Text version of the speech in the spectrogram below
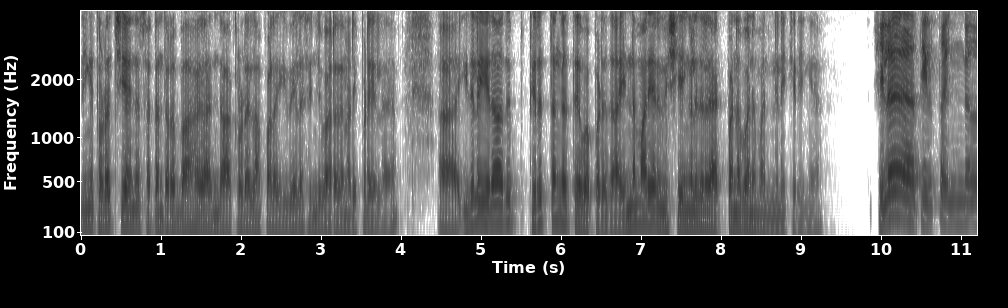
நீங்கள் தொடர்ச்சியாக இந்த சட்டம் தொடர்பாக இந்த ஆக்களோட எல்லாம் பழகி வேலை செஞ்சு வர்றதன் அடிப்படையில் இதில் ஏதாவது திருத்தங்கள் தேவைப்படுதா? என்ன மாதிரியான விஷயங்கள் இதில் ஆட் பண்ண வேணும்னு நினைக்கிறீங்க? சில திருத்தங்கள்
